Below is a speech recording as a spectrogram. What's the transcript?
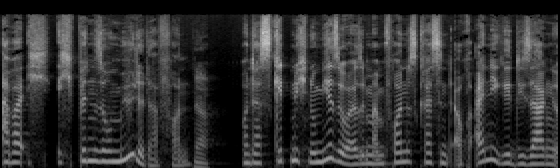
Aber ich, ich bin so müde davon. Ja. Und das geht nicht nur mir so. Also in meinem Freundeskreis sind auch einige, die sagen,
